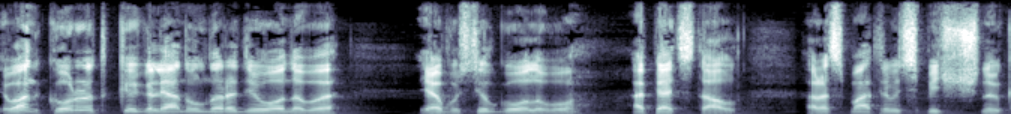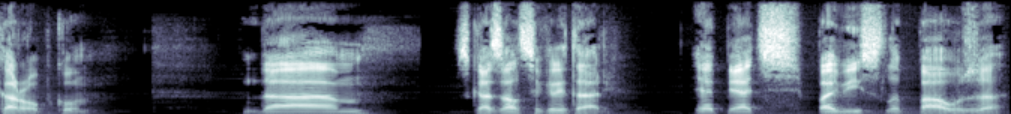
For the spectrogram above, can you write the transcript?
Иван коротко глянул на Родионова и опустил голову. Опять стал рассматривать спичечную коробку. «Да», — сказал секретарь. И опять повисла пауза.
